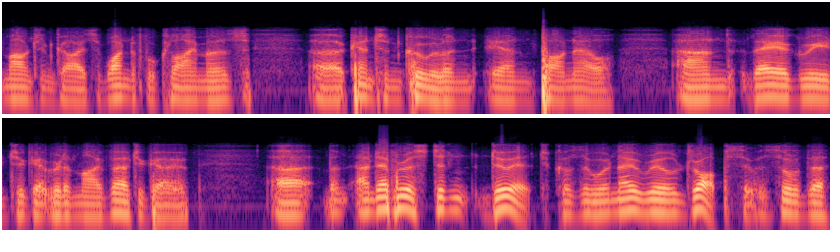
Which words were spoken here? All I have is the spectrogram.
mountain guides, wonderful climbers, uh, Kenton Cool and Ian Parnell, and they agreed to get rid of my vertigo. Uh, and Everest didn't do it because there were no real drops. It was sort of a,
